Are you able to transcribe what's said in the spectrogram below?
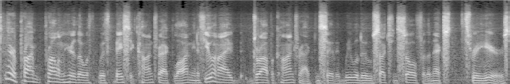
Isn't there a problem here though with, with basic contract law I mean if you and I drop a contract and say that we will do such and so for the next three years,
